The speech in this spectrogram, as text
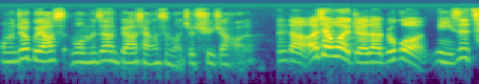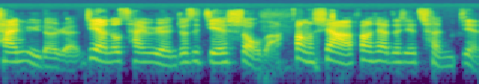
我们就不要，我们真的不要想什么，就去就好了。真的，而且我也觉得，如果你是参与的人，既然都参与了，就是接受吧，放下放下这些成见。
